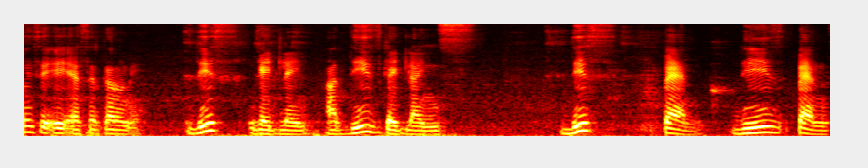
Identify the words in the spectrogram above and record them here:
হয়েছে? এই এসের কারণে। দিস গাইডলাইন আর this guidelines this pan this pans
